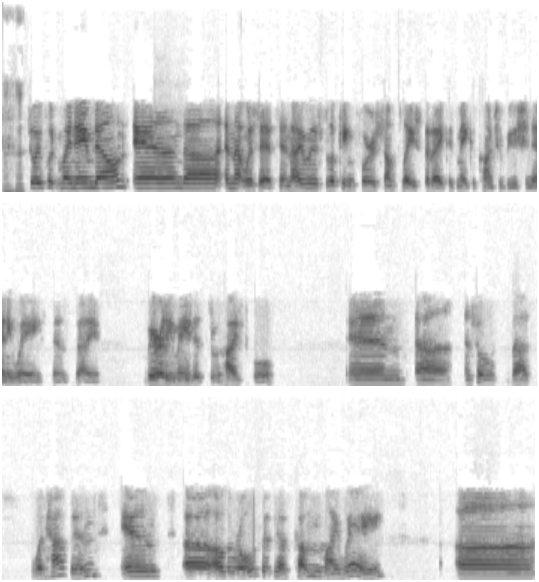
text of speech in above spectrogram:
Mm-hmm. So he put my name down, and uh, and that was it. And I was looking for some place that I could make a contribution anyway, since I barely made it through high school. And uh, and so that's what happened. And uh, all the roles that have come my way, uh,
